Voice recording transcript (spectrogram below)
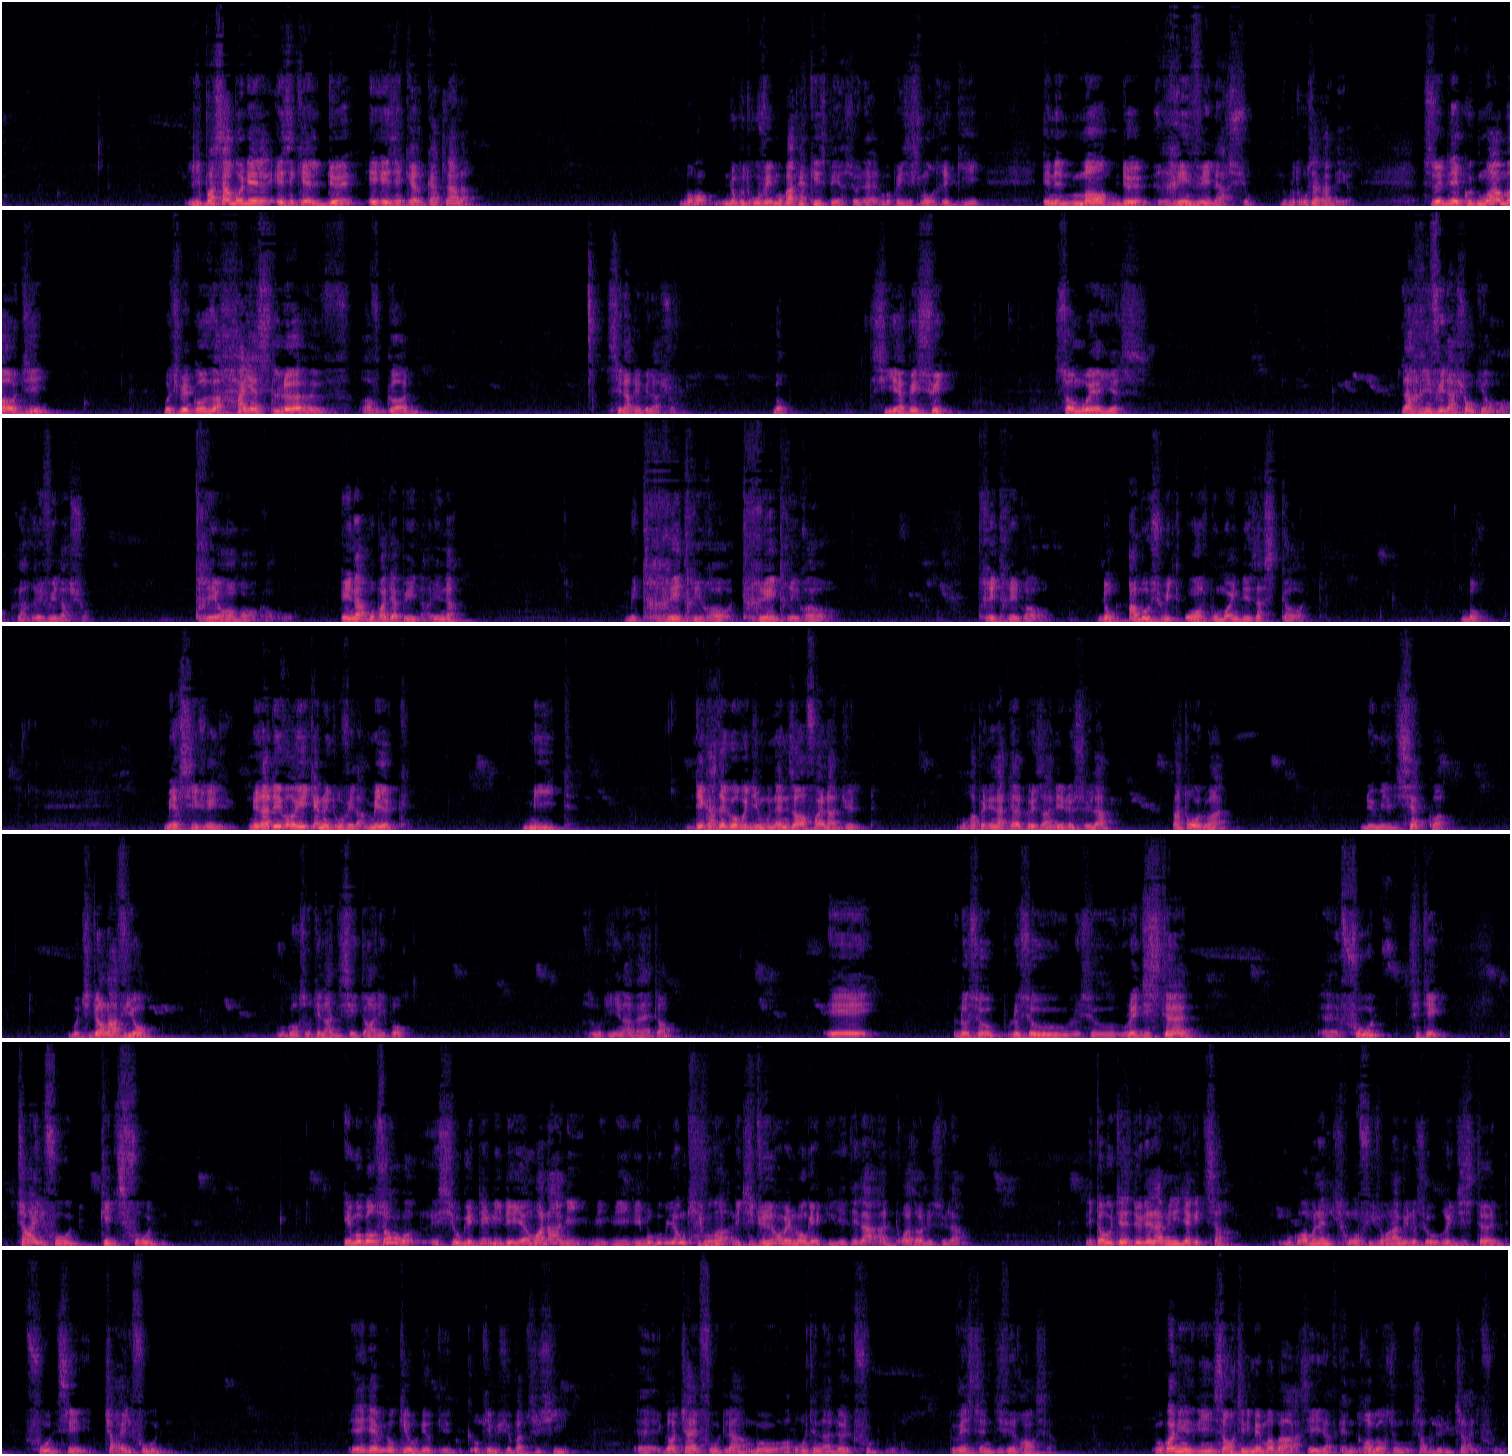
Il passe à modèle Ézéchiel 2 et Ézéchiel 4 là, là. Bon, nous vous trouvez, je ne pas faire qui je vais juste montrer qu'il y a un manque de révélation. Nous vous trouvons ça d'ailleurs. Si vous dites, écoute-moi, mardi, which because the highest love of God, c'est la révélation. Bon. S'il y a un peu suite, somewhere yes. La révélation qui en manque, la révélation. Très en manque encore. Ena, bon pas dire Ena, Ena. Mais très très rare, très très rare. Très très rare. Donc Amos 8, 11 pour moi une des astotes. Bon. Merci Jésus. Nous avons des variétés, nous trouvons là. Milk, meat. Des catégories de monde, des enfants et adultes. Vous vous rappelez, il y a quelques années de cela, pas trop loin, 2017 quoi. Je suis dans l'avion, mon garçon était à 17 ans à l'époque, aujourd'hui il a 20 ans, et le, le, le, registered euh, food, c'était child food, kids food. Et mon garçon, si vous guettez, il est à moi là, il, est beaucoup plus long que moi, il est toujours au même longueur qu'il était là, à 3 ans de cela. Et tant hôtesse de là, il dit ça. Pourquoi on a une petite confusion là, mais le registered food, c'est child food. Et il dit, ok, ok, ok, ok, monsieur, pas de souci. Euh, child food là, on peut un adult food. Vous voyez, c'est une différence là. Pourquoi il, il sentit, il est même embarrassé, avec un grand garçon comme ça pour donner child food.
